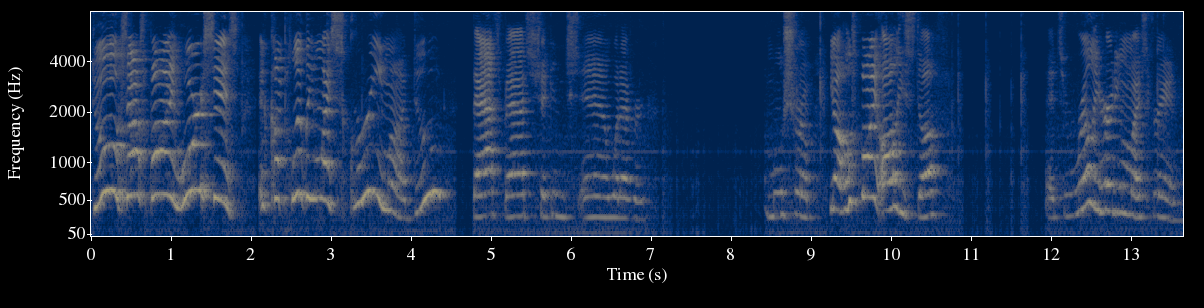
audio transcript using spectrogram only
Dude, stop spawning horses! It's completely my screen, my dude. Bats, bats, chickens, and whatever. Mushroom. Yo, who's buying all these stuff? It's really hurting my screen.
